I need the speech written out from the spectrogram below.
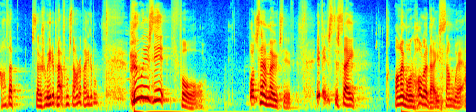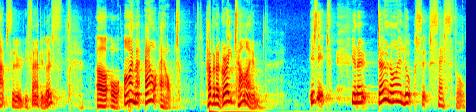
other social media platforms are available. Who is it for? What's our motive? If it's to say, I'm on holiday somewhere absolutely fabulous, uh, or I'm out, out, having a great time, is it, you know, don't I look successful?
